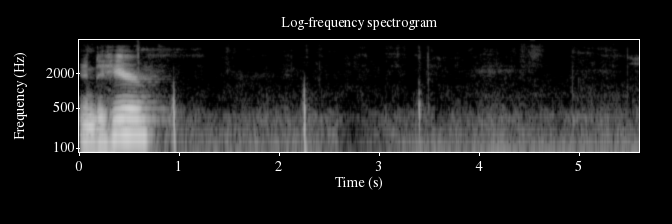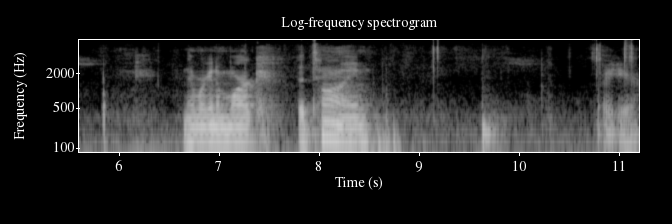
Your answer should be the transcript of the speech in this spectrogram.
into here. And then we're gonna mark the time right here.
